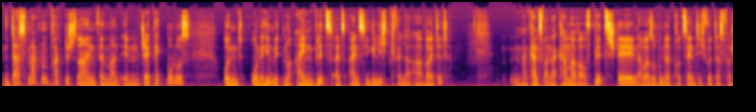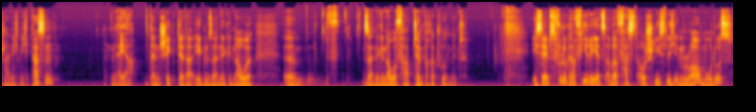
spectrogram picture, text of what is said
Das mag nun praktisch sein, wenn man im JPEG-Modus und ohnehin mit nur einem Blitz als einzige Lichtquelle arbeitet. Man kann zwar eine Kamera auf Blitz stellen, aber so hundertprozentig wird das wahrscheinlich nicht passen. Naja, dann schickt er da eben seine genaue, äh, seine genaue Farbtemperatur mit. Ich selbst fotografiere jetzt aber fast ausschließlich im RAW-Modus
